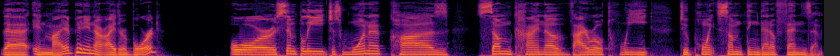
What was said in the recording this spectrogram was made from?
that, in my opinion, are either bored or simply just want to cause some kind of viral tweet to point something that offends them.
